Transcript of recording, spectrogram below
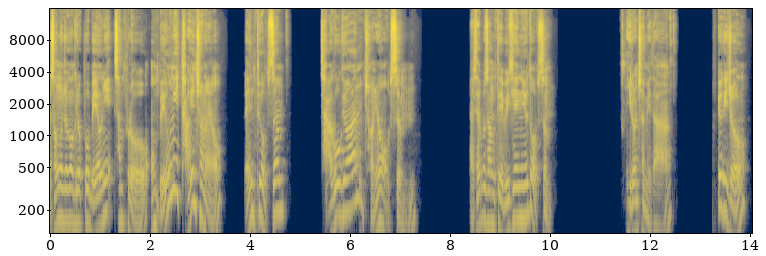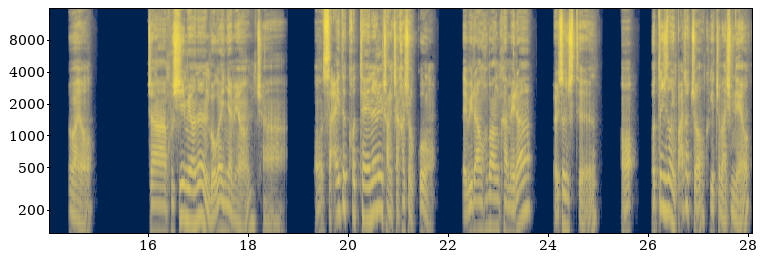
성능 점검 기록부 매연이 3%. 어, 매연이 다 괜찮아요. 렌트 없음. 사고 교환 전혀 없음. 자, 세부 상태 미세니유도 없음. 이런 차입니다. 합격이죠. 좋아요. 자, 보시면은 뭐가 있냐면, 자, 어, 사이드 커튼을 장착하셨고, 내비랑 후방 카메라, 열선 시트, 어, 버튼 시동이 빠졌죠. 그게 좀 아쉽네요.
